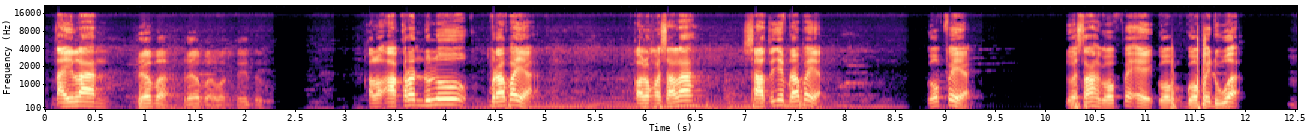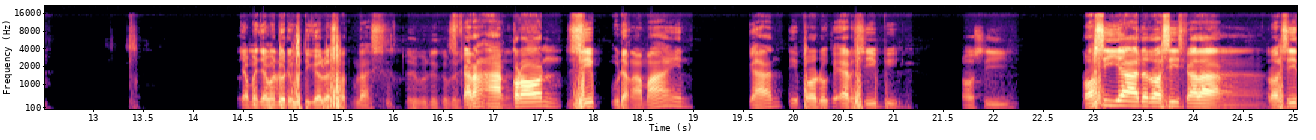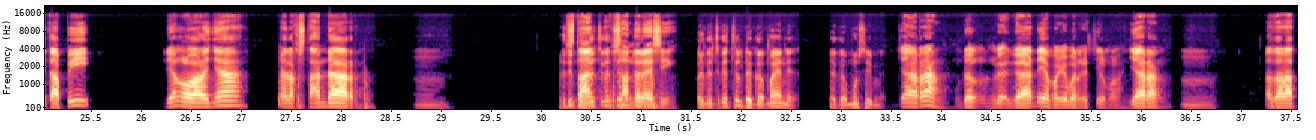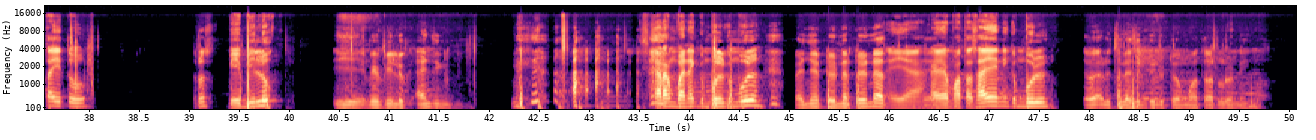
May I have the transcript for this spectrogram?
Thailand. Berapa? Berapa waktu itu? Kalau Akron dulu berapa ya? Kalau nggak salah satunya berapa ya? Gope ya? Dua setengah gope eh go, gope dua Hmm. zaman zaman 2013 14 2013 sekarang Akron Zip udah nggak main. Ganti produknya RCB Rossi. Rossi ya ada Rossi sekarang. Nah, Rossi tapi dia ngeluarinnya velg standar. Hmm. berarti Stan- ban kecil-kecil standar racing. Ban kecil-kecil udah gak main ya? Udah gak musim ya? Jarang. Udah nggak nggak ada yang pakai ban kecil malah. Jarang. Hmm. rata-rata itu. Terus? baby look. Iya baby look anjing sekarang bannya gembul-gembul banyak donat-donat iya Iya. kayak motor saya ini gembul coba lu jelasin dulu dong motor lu nih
